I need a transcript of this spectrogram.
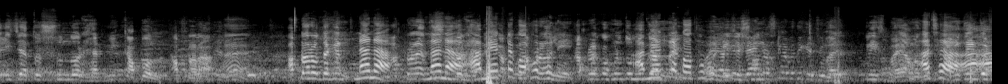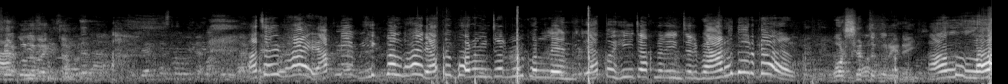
এই যে এত সুন্দর হ্যাপি কাপল আপনারা হ্যাঁ? আপনারাও দেখেন। না, না, না, না, আমি একটা কথা বলি। আপনারা কখনো তো আমি একটা কথা বলি। প্লিজ ভাই আমাদের আচ্ছা, ইন্টারফেয়ার করলে ভাই। আচ্ছা ভাই আপনি ইকবাল ভাই এত বড় ইন্টারভিউ করলেন এত হিট আপনার ইন্টারভিউ আরও দরকার? বর্ষার তো করি নাই। আল্লাহ।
